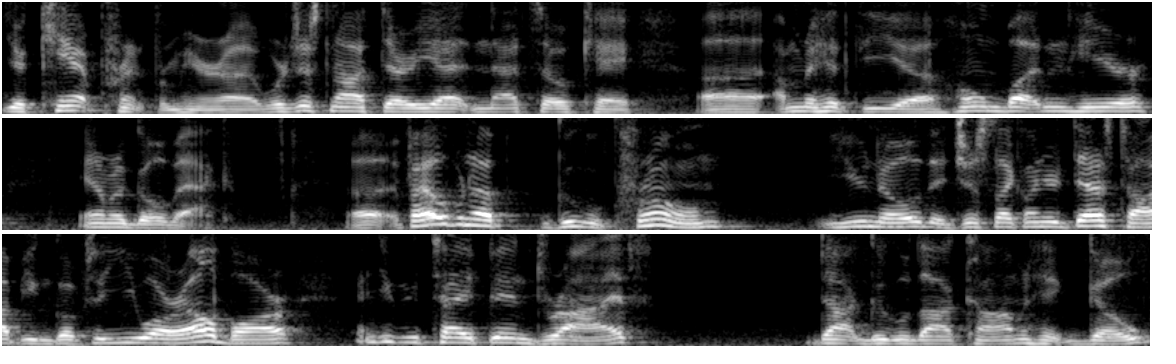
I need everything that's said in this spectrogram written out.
you can't print from here. Uh, we're just not there yet, and that's okay. Uh, I'm gonna hit the uh, home button here, and I'm gonna go back. Uh, if I open up Google Chrome, you know that just like on your desktop, you can go up to the URL bar and you can type in drive.google.com and hit go.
